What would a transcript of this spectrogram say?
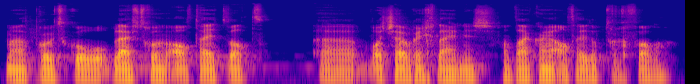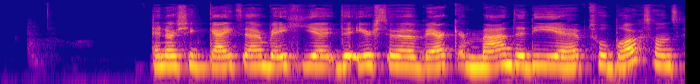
maar het protocol blijft gewoon altijd wat, eh, wat jouw richtlijn is. Want daar kan je altijd op terugvallen. En als je kijkt naar een beetje je- de eerste werkmaanden die je hebt volbracht, want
